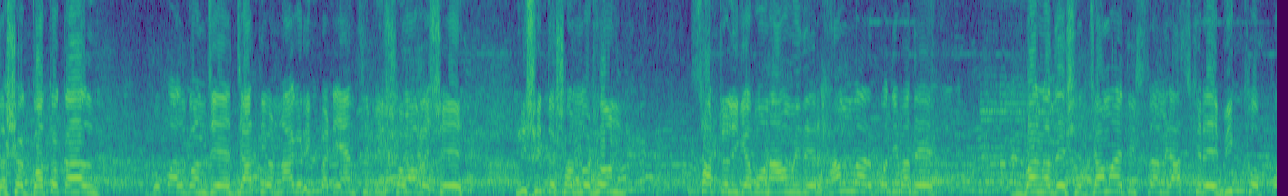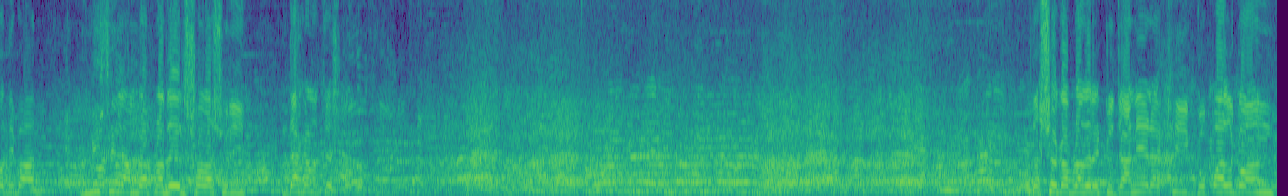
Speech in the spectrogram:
দর্শক, গতকাল গোপালগঞ্জে জাতীয় নাগরিক পার্টি এনসিপির সমাবেশে নিষিদ্ধ সংগঠন, ছাত্রলীগ এবং আওয়ামীদের হামলার প্রতিবাদে বাংলাদেশ জামায়াত ইসলামের আজকের এই বিক্ষোভ প্রতিবাদ মিছিল আমরা আপনাদের সরাসরি দেখানোর চেষ্টা করছি। দর্শক, আপনাদের একটু জানিয়ে রাখি, গোপালগঞ্জ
